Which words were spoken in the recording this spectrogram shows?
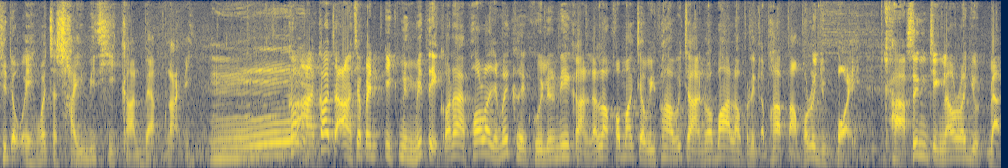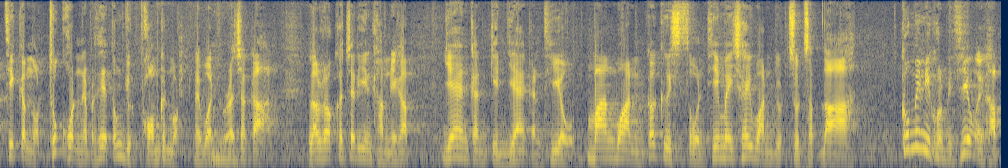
คิดเอาเองว่าจะใช้วิธีการแบบไหนก็อาจก็จะอาจจะเป็นอีกหนึ่งมิติก็ได้เพราะเรายังไม่เคยคุยเรื่องนี้กัน แล้วเราก็มักจะวิพากษ์วิจารณ์ว่าบ้านเราผลิตภาพต่ำเพราะเราหยุดบ่อยครับซึ่งจริงๆแล้วเราหยุดแบบที่กำหนดทุกคนในประเทศต้องหยุดพร้อมกันหมดในวันหยุดราชการ แล้วเราก็จะได้ยินคำนี้ครับแย่งกันกินแย่งกันเที่ยว บางวันก็คือส่วนที่ไม่ใช่วันหยุดสุดสัปดาห์ ก็ไม่มีคนไปเที่ยวไงครับ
